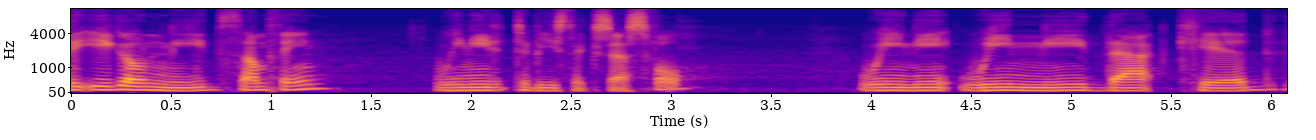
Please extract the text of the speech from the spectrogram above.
The ego needs something. We need it to be successful. We need we need that kid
